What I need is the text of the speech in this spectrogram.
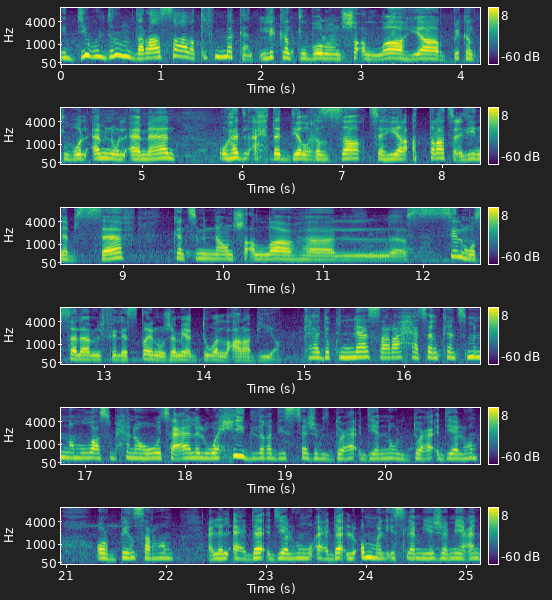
يدي ولده للمدرسه كيف ما كان. اللي كنطلبوا له إن شاء الله يا ربي كنطلبوا الأمن والأمان. وهاد الأحداث ديال غزة حتى هي اثرت علينا بزاف. كنتمناو إن شاء الله آه، السلم والسلام لفلسطين وجميع الدول العربية. هذوك الناس صراحة كنتمنى من الله سبحانه وتعالى الوحيد اللي غادي يستجب للدعاء ديالنا وللدعاء ديالهم وربي ينصرهم على الأعداء ديالهم وأعداء الأمة الإسلامية جميعا.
